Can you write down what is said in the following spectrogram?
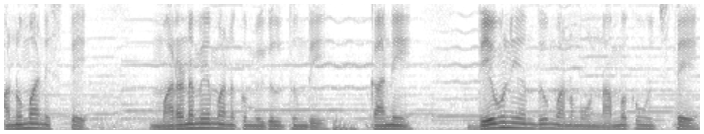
అనుమానిస్తే మరణమే మనకు మిగులుతుంది. కానీ దేవుని యందు మనము నమ్మకం ఉంచితే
